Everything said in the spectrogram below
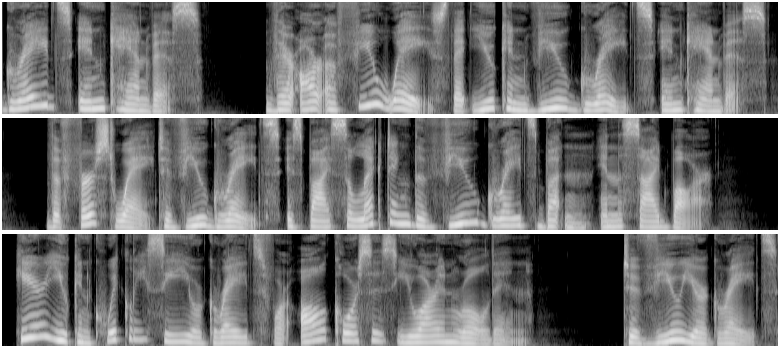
Grades in Canvas. There are a few ways that you can view grades in Canvas. The first way to view grades is by selecting the View Grades button in the sidebar. Here you can quickly see your grades for all courses you are enrolled in. To view your grades,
